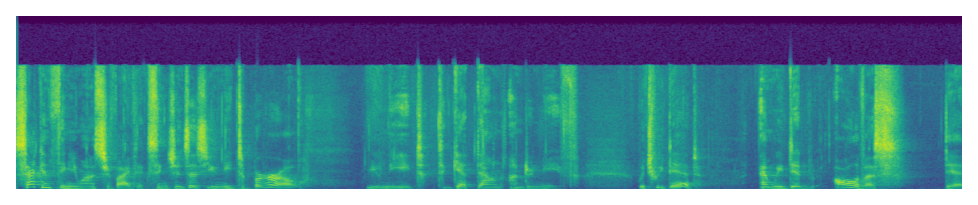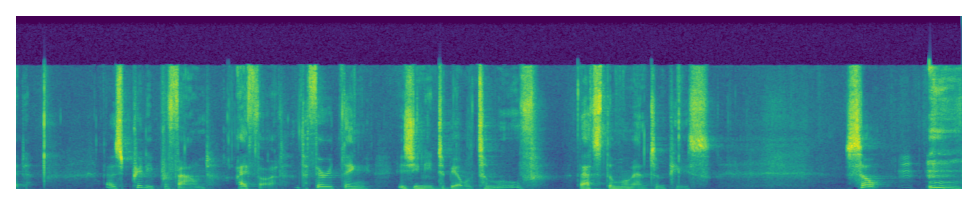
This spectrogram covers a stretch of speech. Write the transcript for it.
Second thing you want to survive extinctions is you need to burrow. You need to get down underneath, which we did. And we did, all of us did. That was pretty profound, I thought. The third thing is you need to be able to move. That's the momentum piece. So I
